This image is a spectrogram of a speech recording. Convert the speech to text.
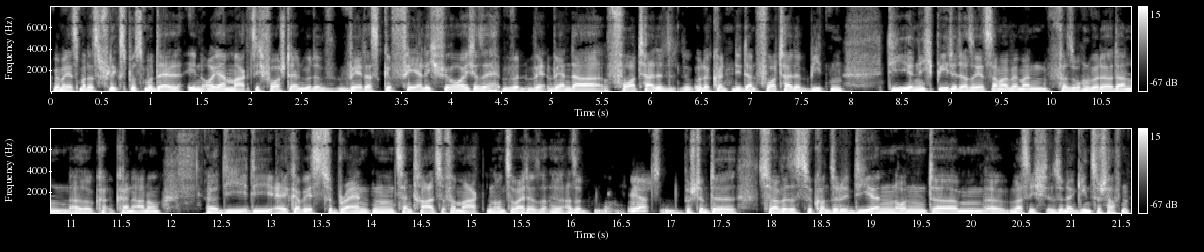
wenn man jetzt mal das Flixbus-Modell in eurem Markt sich vorstellen würde, wäre das gefährlich für euch? Also wären da Vorteile oder könnten die dann Vorteile bieten, die ihr nicht bietet? Also jetzt sagen wir, wenn man versuchen würde, dann, also keine Ahnung, äh, die, die LKWs zu branden, zentral zu vermarkten und so weiter, also ja. bestimmte Services zu konsolidieren und ähm, äh, was ich, Synergien zu schaffen.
